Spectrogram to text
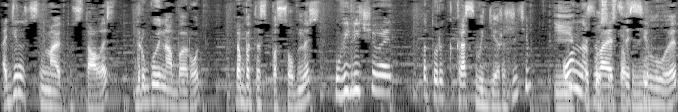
Один снимает усталость, другой наоборот, работоспособность увеличивает, который как раз вы держите. И Он называется у силуэт.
